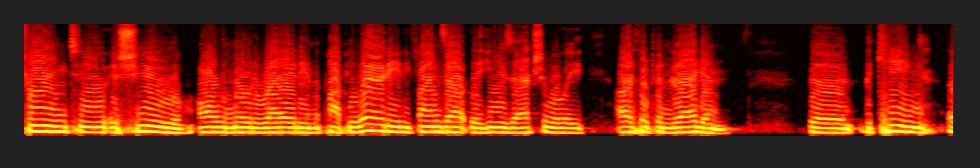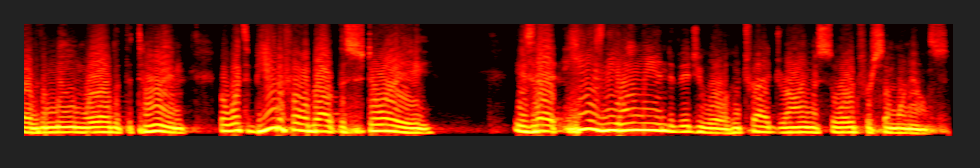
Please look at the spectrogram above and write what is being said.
trying to eschew all the notoriety and the popularity, and he finds out that he is actually Arthur Pendragon, the, the king of the known world at the time. But what's beautiful about the story is that he is the only individual who tried drawing a sword for someone else.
